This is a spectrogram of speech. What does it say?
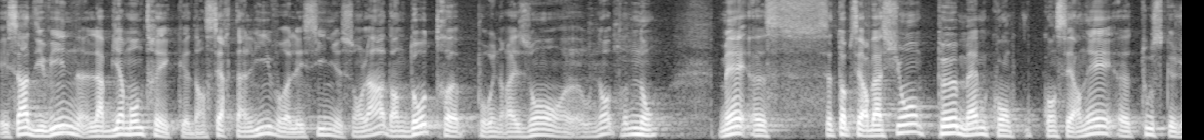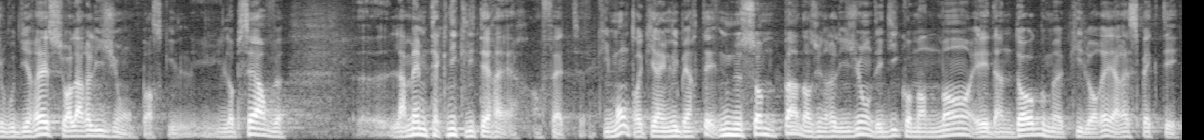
Et ça, Divine l'a bien montré, que dans certains livres, les signes sont là, dans d'autres, pour une raison euh, ou une autre, non. Mais euh, cette observation peut même concerner euh, tout ce que je vous dirais sur la religion, parce qu'il observe la même technique littéraire, en fait, qui montre qu'il y a une liberté. Nous ne sommes pas dans une religion des dix commandements et d'un dogme qu'il aurait à respecter.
